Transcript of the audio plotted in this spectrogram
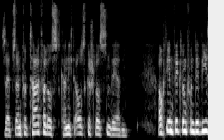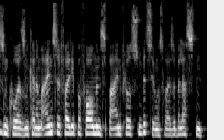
Selbst ein Totalverlust kann nicht ausgeschlossen werden. Auch die Entwicklung von Devisenkursen kann im Einzelfall die Performance beeinflussen bzw. belasten.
